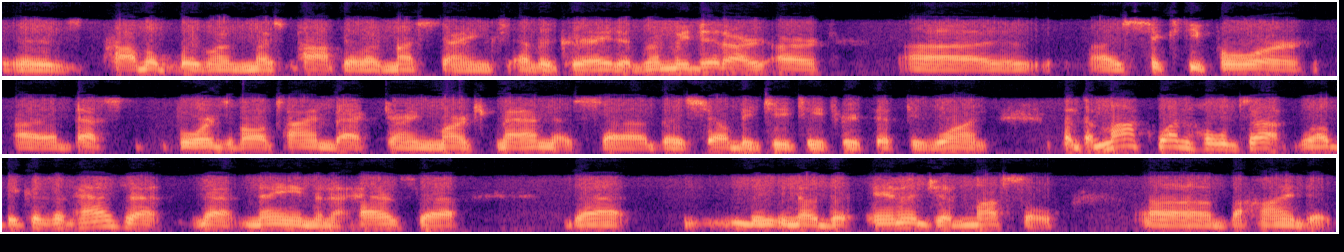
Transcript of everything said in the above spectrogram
is probably one of the most popular Mustangs ever created. When we did our our uh, uh, 64 uh, best Fords of all time back during March Madness, uh, the Shelby GT 351. But the Mach 1 holds up well because it has that that name and it has that that you know the image of muscle uh, behind it.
